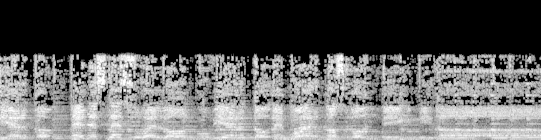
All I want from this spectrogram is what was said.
en este suelo cubierto de muertos con dignidad.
